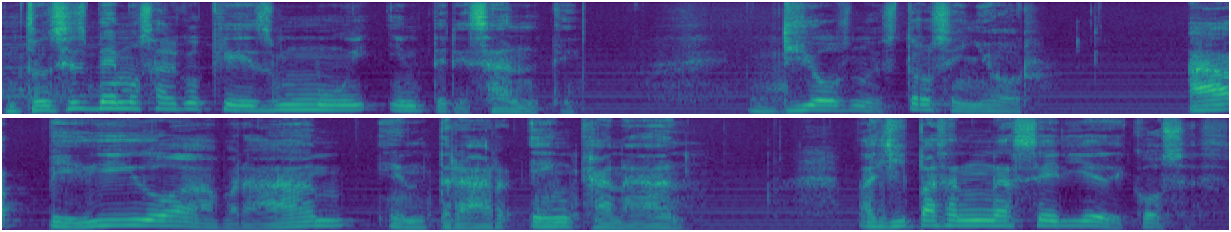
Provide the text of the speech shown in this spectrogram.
Entonces vemos algo que es muy interesante. Dios nuestro Señor ha pedido a Abraham entrar en Canaán allí pasan una serie de cosas.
